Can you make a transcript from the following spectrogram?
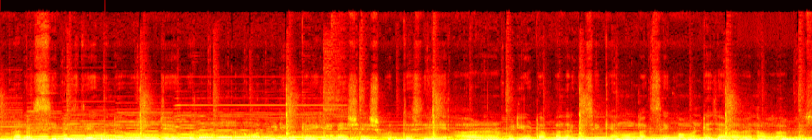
আপনারা সি বিচ দেখুন এবং এনজয় করুন। আমার ভিডিওটা এখানে শেষ করতেছি। আর ভিডিওটা আপনাদের কাছে কেমন লাগছে কমেন্টে জানাবেন। আল্লাহ হাফেজ।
